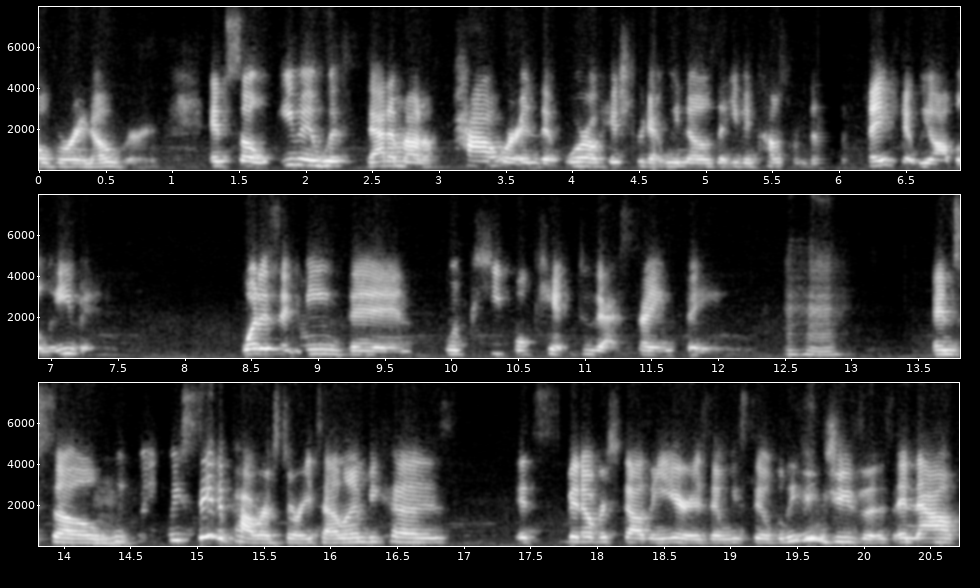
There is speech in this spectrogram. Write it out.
over and over. And so even with that amount of power in the oral history that we know that even comes from the faith that we all believe in, what does it mean then when people can't do that same thing? mhm, And so Hmm. we, we see the power of storytelling because it's been over 2,000 years and we still believe in Jesus. And now,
